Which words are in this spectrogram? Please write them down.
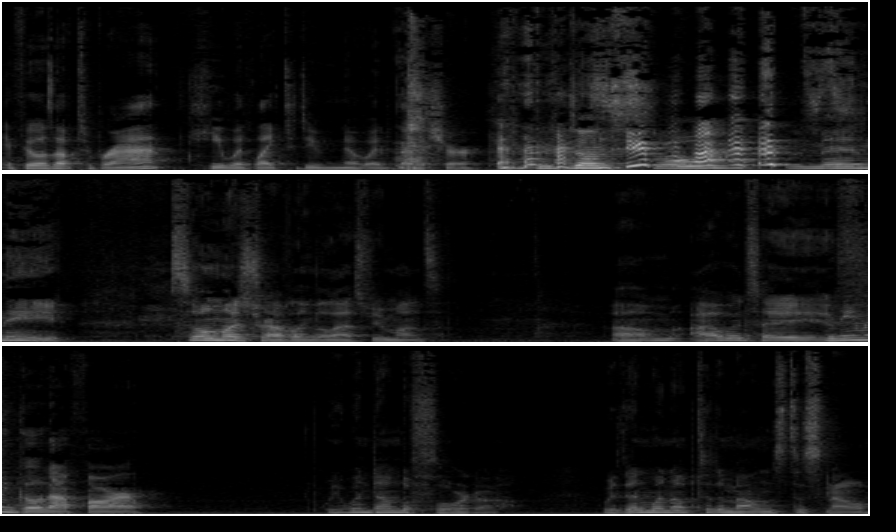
If it was up to Brant, he would like to do no adventure. We've done so months. many, so much traveling the last few months. Um, I would say We didn't even go that far. we went down to Florida, we then went up to the mountains to snow,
